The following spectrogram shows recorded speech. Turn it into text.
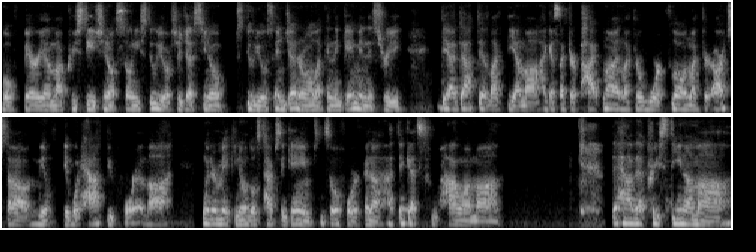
both very um, uh, prestige, you know, Sony studios or just, you know, studios in general, like in the game industry, they adapted like the, um, uh, I guess like their pipeline, like their workflow and like their art style, you know, they would have to for them uh, when they're making, you know, those types of games and so forth. And I think that's how I'm, uh, they have that pristine, um, uh,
